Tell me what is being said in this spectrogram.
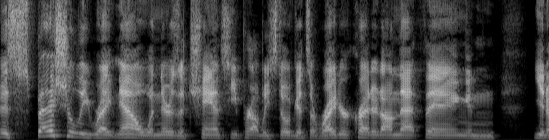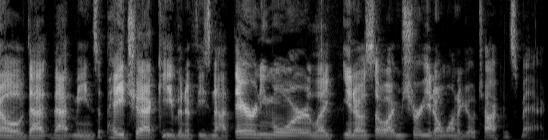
especially right now when there's a chance he probably still gets a writer credit on that thing, and you know that that means a paycheck even if he's not there anymore. Like you know, so I'm sure you don't want to go talking smack.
